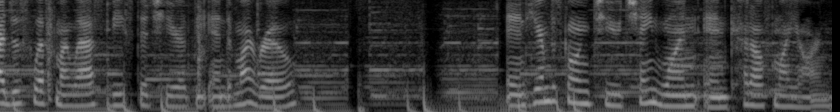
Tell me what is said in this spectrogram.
I just left my last V-stitch here at the end of my row. And here I'm just going to chain one and cut off my yarn.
